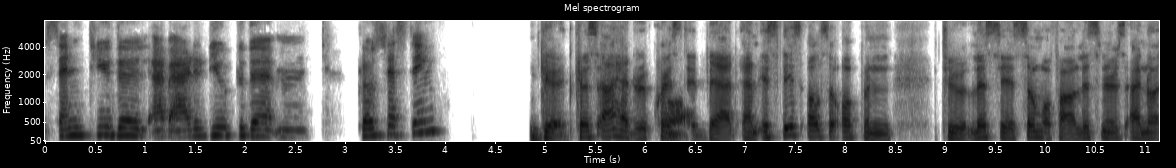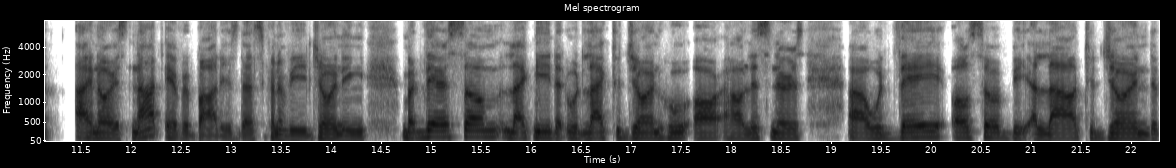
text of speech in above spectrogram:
sent you the, I've added you to the um, close testing. Good, because I had requested that. And is this also open to, let's say, some of our listeners? I know I know it's not everybody's that's going to be joining, but there's some like me that would like to join who are our listeners. Uh, would they also be allowed to join the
